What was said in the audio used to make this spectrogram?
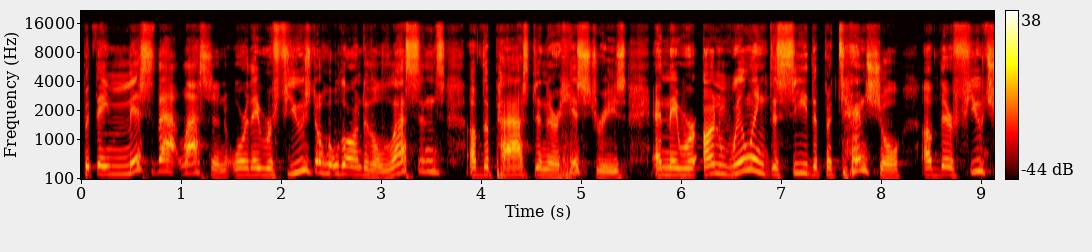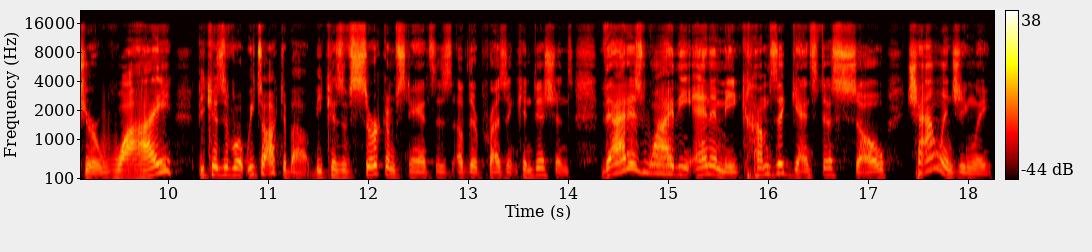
But they missed that lesson or they refused to hold on to the lessons of the past and their histories. And they were unwilling to see the potential of their future. Why? Because of what we talked about, because of circumstances of their present conditions. That is why the enemy comes against us so challengingly.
